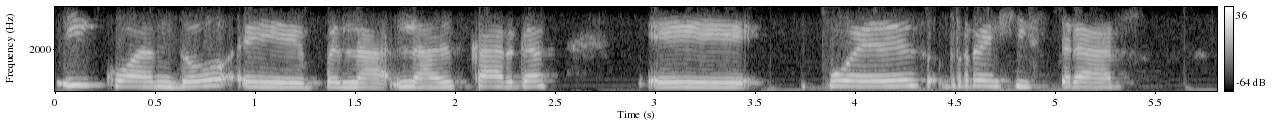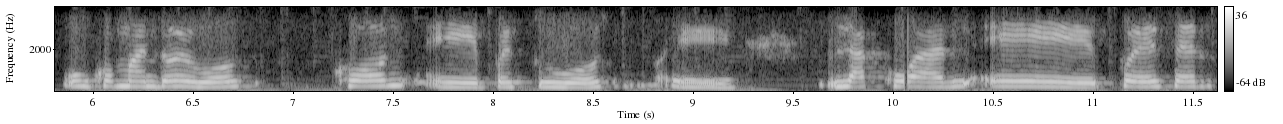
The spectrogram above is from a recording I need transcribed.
y cuando eh, pues la, la descargas eh, puedes registrar un comando de voz con eh, pues tu voz, eh, la cual eh, puede ser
